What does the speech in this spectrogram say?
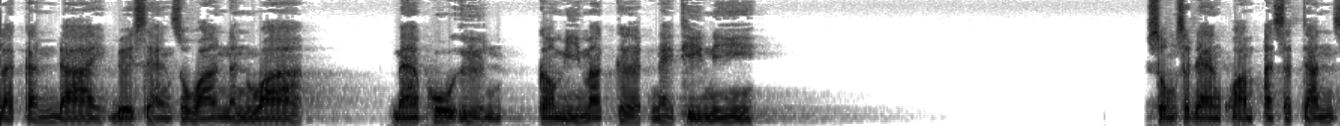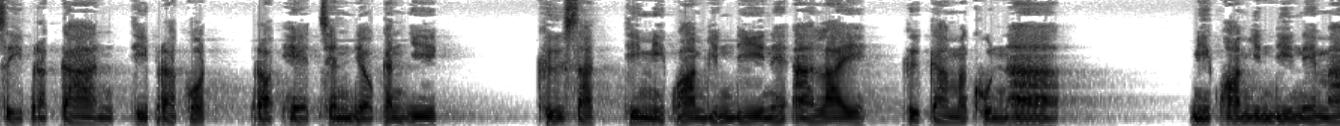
และกันได้ด้วยแสงสว่างนั้นว่า แม้ผู้อื่นก็มีมาเกิดในที่นี้ ทรงแสดงความอัศจรรย์สี่ประการที่ปรากฏ เพราะเหตุเช่นเดียวกันอีก คือสัตว์ที่มีความยินดีในอาลัย คือกามคุณห้ามีความยินดีในมา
